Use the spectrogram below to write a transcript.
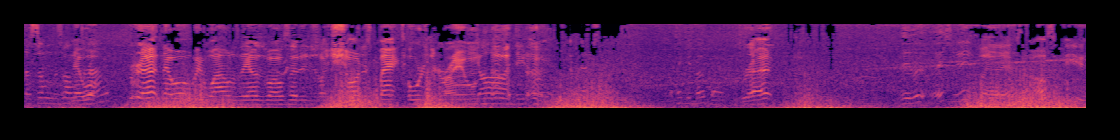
Thought something was wrong Now with the ride? Right now, what would be wild is the other ball said it just like shot us back towards the ground. God, dude. Oh, I think we both died. right. Dude, look, that's it. But that's awesome view.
